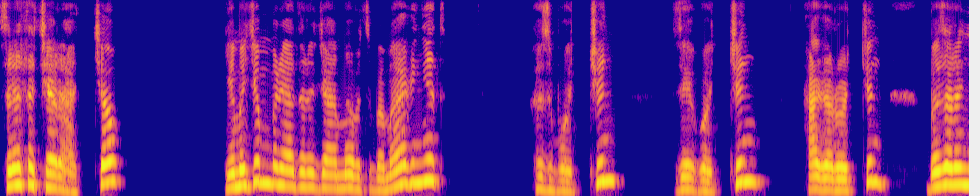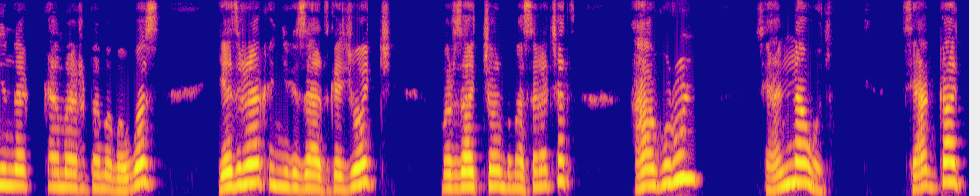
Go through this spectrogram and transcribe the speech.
ስለተቸራቸው የመጀመሪያ ደረጃ መብት በማግኘት ህዝቦችን፣ ዜጎችን፣ ሀገሮችን በዘረኝነት ቀመር በመበወዝ የድህረ ቅኝ ግዛት ገዢዎች መርዛቸውን በማሰራጨት አህጉሩን ሲያናውጡ፣ ሲያጋጩ፣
